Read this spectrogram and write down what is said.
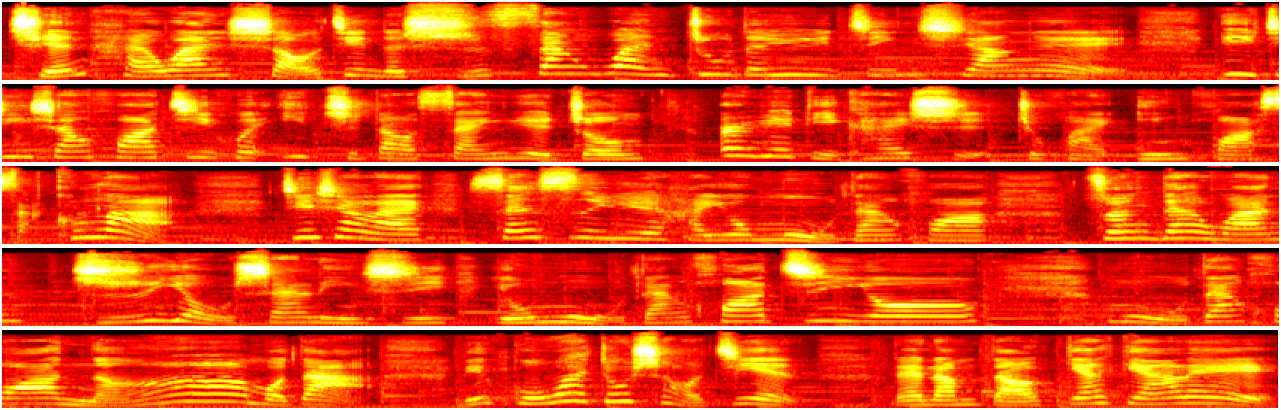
全台湾少见的十三万株的郁金香，哎，郁金香花季会一直到三月中，二月底开始就换樱花 sakura，接下来三四月还有牡丹花。专台湾只有山林溪有牡丹花季哦，牡丹花那么大，连国外都少见。来南岛行行嘞，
